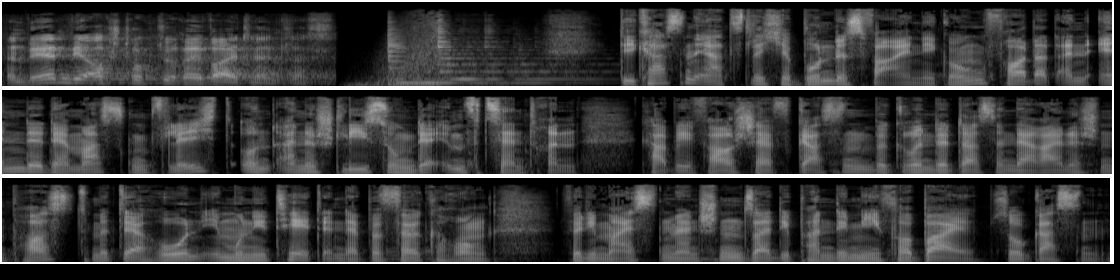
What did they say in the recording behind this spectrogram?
dann werden wir auch strukturell weiter entlasten. Die Kassenärztliche Bundesvereinigung fordert ein Ende der Maskenpflicht und eine Schließung der Impfzentren. KBV-Chef Gassen begründet das in der Rheinischen Post mit der hohen Immunität in der Bevölkerung. Für die meisten Menschen sei die Pandemie vorbei, so Gassen.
